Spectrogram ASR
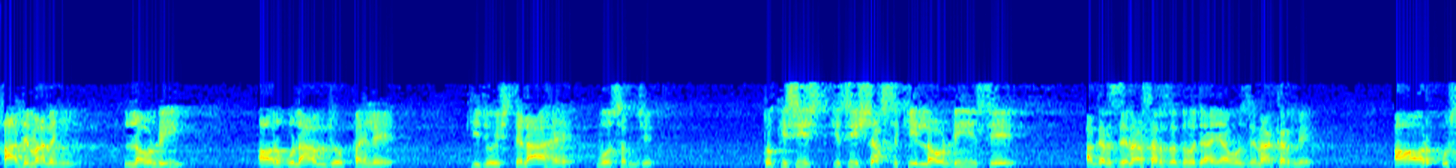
خادمہ نہیں، لونڈی اور غلام جو پہلے کی جو اصطلاح ہے وہ سمجھے۔ تو کسی کسی شخص کی لونڈی سے اگر زنا سرزد ہو جائے یا وہ زنا کر لے اور اس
